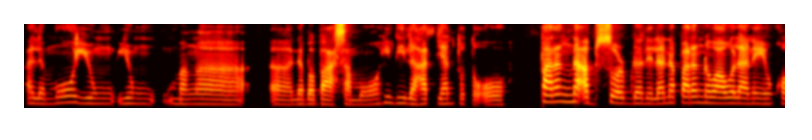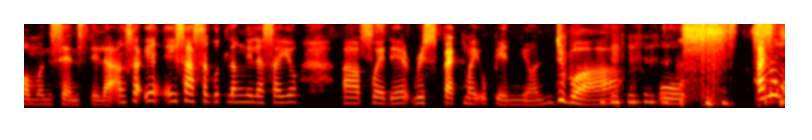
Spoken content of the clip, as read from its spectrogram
alam mo yung yung mga ah, nababasa mo hindi lahat yan totoo. Parang na-absorb na nila na parang nawawala na yung common sense nila. Ang, sa, yung isasagot lang nila sa iyo, pwede respect my opinion, 'di ba? o anong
